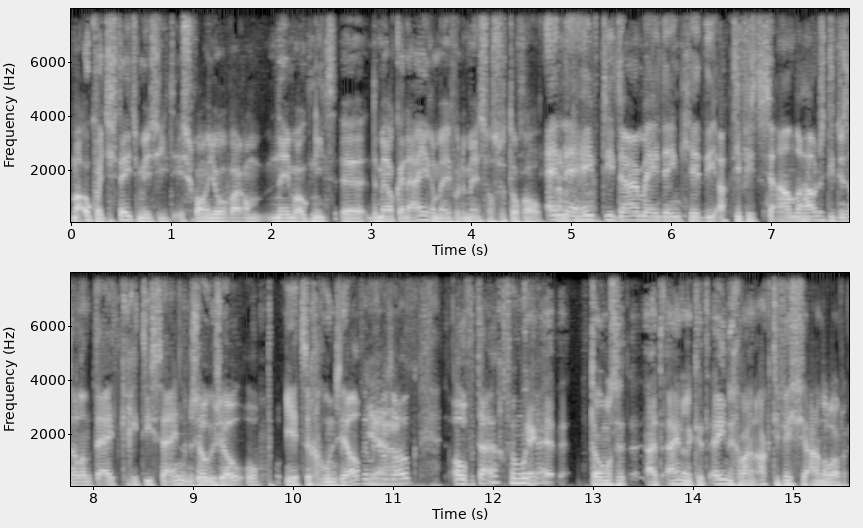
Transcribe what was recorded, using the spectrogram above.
Maar ook wat je steeds meer ziet, is gewoon... joh, waarom nemen we ook niet de melk en de eieren mee voor de mensen... als we toch al... En heeft hij daarmee, denk je, die activistische aandeelhouders... die dus al een tijd kritisch zijn sowieso op Jitse Groen zelf inmiddels ook. Overtuigd, vermoed jij? Eh, Thomas, het, uiteindelijk het enige waar een activistische aandeelhouder,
